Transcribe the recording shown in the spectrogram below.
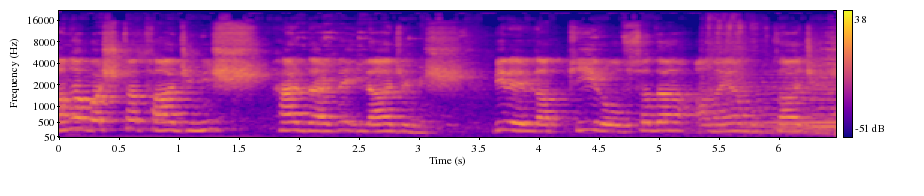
Ana başta tac imiş, her derde ilaç imiş. Bir evlat pir olsa da anaya muhtaç imiş.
